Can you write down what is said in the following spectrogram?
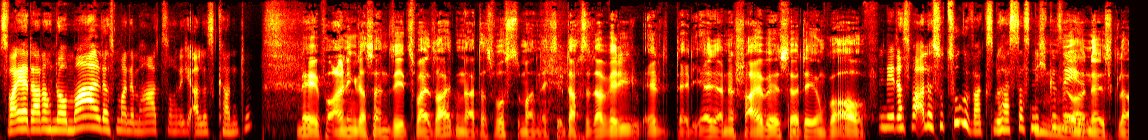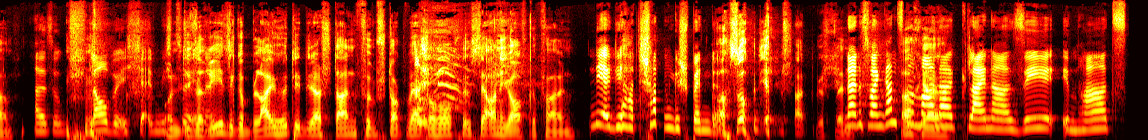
Es war ja da noch normal, dass man im Harz noch nicht alles kannte. Nee, vor allen Dingen, dass ein See zwei Seiten hat, das wusste man nicht. Ich dachte, da wäre die, die Erde eine Scheibe ist, hört er irgendwo auf. Nee, das war alles so zugewachsen. Du hast das nicht Ja, gesehen. nee, ist klar. Also glaube ich, mich Und diese erinnern. riesige Bleihütte, die da stand, fünf Stockwerke hoch, ist ja auch nicht aufgefallen. Nee, die hat Schatten gespendet. Ach so, die hat Schatten gespendet. Nein, es war ein ganz Ach, normaler ja. kleiner See im Harz,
